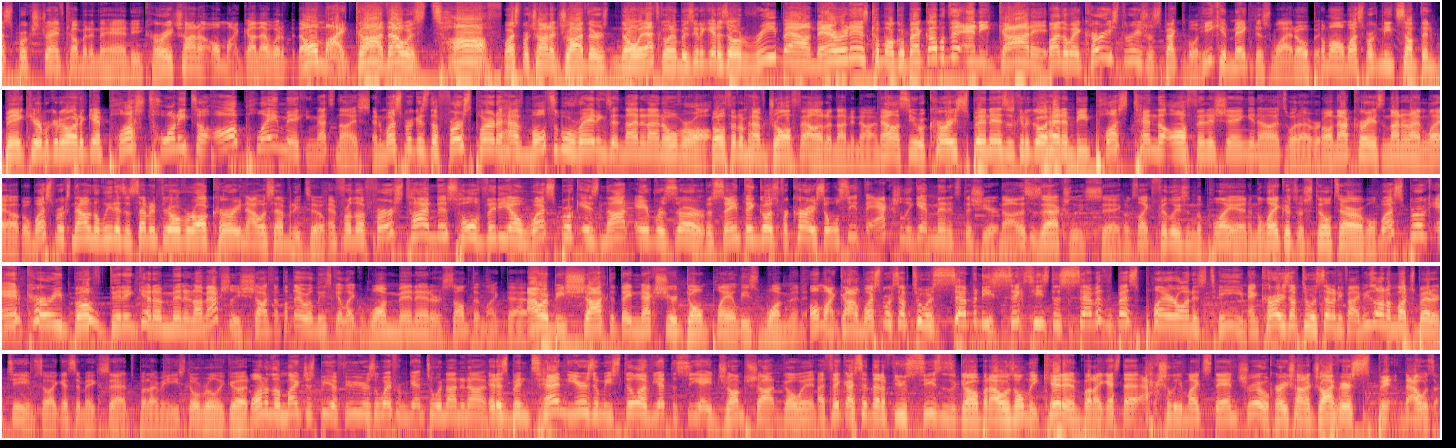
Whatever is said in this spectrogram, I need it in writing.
Westbrook's strength coming in the handy. Curry trying to, oh my God, that would have been, oh my God, that was tough. Westbrook trying to drive. There's no way that's going in, but he's going to get his own rebound. There it is. Come on, go back up with it. And he got it. By the way, Curry's three is respectable. He can make this wide open. Come on, Westbrook needs something big here. We're going to go ahead and get plus 20 to all playmaking. That's nice. And Westbrook is the first player to have multiple ratings at 99 overall. Both of them have draw foul at 99. Now let's see what Curry's spin is. It's going to go ahead and be plus 10 to all finishing. You know, it's whatever. Well, now Curry has a 99 layup. But Westbrook's now in the lead as a 73 overall. Curry now is 72. And for the first time this whole video, Westbrook is not a reserve. The same thing goes for Curry, so we'll see if they actually get minutes this year. Nah, this is actually sick. Looks like Philly's in the play-in, and the Lakers are still terrible. Westbrook and Curry both didn't get a minute. I'm actually shocked. I thought they would at least get like one minute or something like that. I would be shocked if they next year don't play at least one minute. Oh my god, Westbrook's up to a 76. He's the seventh best player on his team. And Curry's up to a 75. He's on a much better team, so I guess it makes sense. But I mean, he's still really good. One of them might just be a few years away from getting to a 99. It has been 10 years and we still have yet to see a jump shot go in. I think I said that a few seasons ago, but I was only kidding. But I guess that actually might stand true. Curry trying to drive here. Spin. That was a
